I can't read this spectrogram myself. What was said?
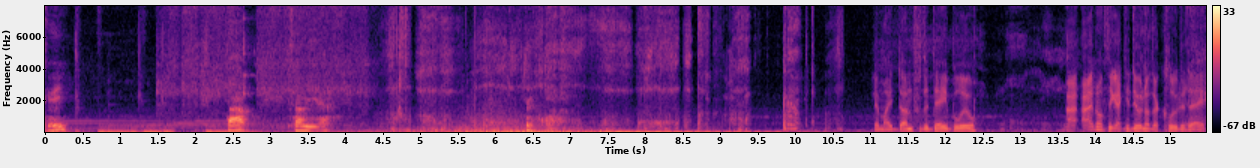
Ok. Está... sabía. Am I done for the day, Blue? I, I don't think I can do another clue today.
